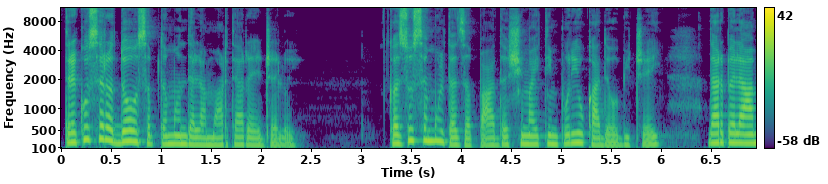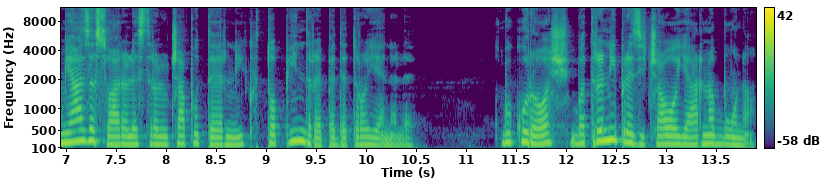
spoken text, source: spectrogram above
Trecuseră două săptămâni de la moartea regelui. Căzuse multă zăpadă și mai timpuriu ca de obicei, dar pe la amiază soarele strălucea puternic, topind repede troienele. Bucuroși, bătrânii preziceau o iarnă bună,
